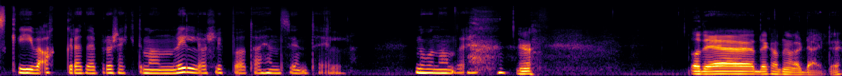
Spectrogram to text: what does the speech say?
skrive akkurat det prosjektet man vil, og slippe å ta hensyn til noen andre. ja. Og det, det kan jo være deilig,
